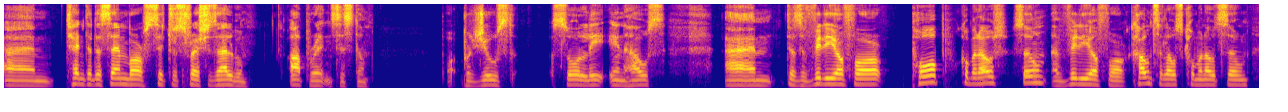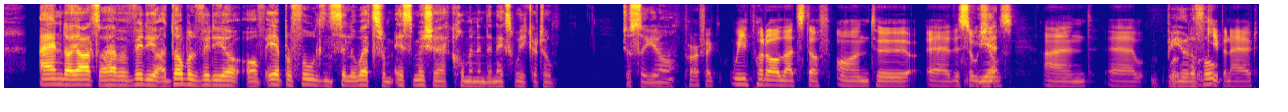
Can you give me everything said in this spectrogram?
um, 10th of December, Citrus Fresh's album, Operating System, produced solely in house. Um, there's a video for Pope coming out soon, a video for Council House coming out soon, and I also have a video, a double video of April Fools and Silhouettes from Ismisha coming in the next week or two. Just so you know. Perfect. We'll put all that stuff onto uh, the socials, and uh, we'll- We'll, Beautiful. keep an eye out.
